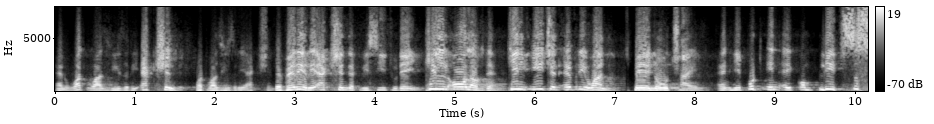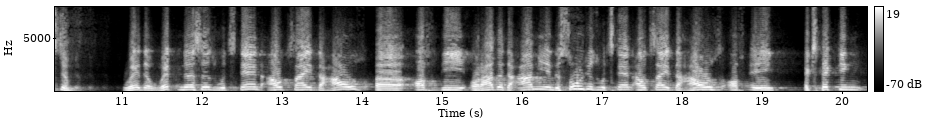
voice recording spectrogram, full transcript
And what was his reaction? What was his reaction? The very reaction that we see today. Kill all of them. Kill each and every one. Spare no child. And he put in a complete system where the wet nurses would stand outside the house uh, of the, or rather the army and the soldiers would stand outside the house of a expecting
